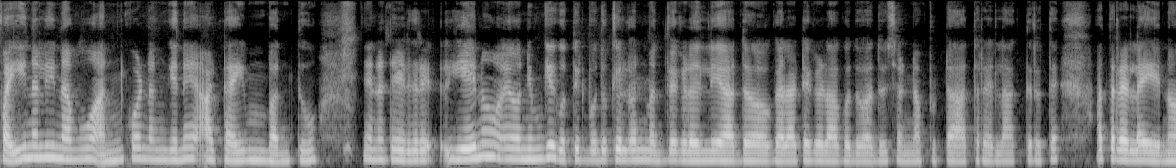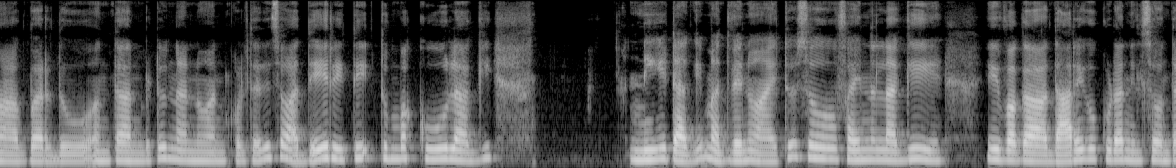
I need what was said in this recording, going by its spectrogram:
ಫೈನಲಿ ನಾವು ಅನ್ ಅಂದ್ಕೊಂಡಂಗೆ ಆ ಟೈಮ್ ಬಂತು. ಏನಂತ ಹೇಳಿದರೆ, ಏನು, ನಿಮಗೆ ಗೊತ್ತಿರ್ಬೋದು, ಕೆಲವೊಂದು ಮದುವೆಗಳಲ್ಲಿ ಅದು ಗಲಾಟೆಗಳಾಗೋದು, ಅದು ಸಣ್ಣ ಪುಟ್ಟ ಆ ಥರ ಎಲ್ಲ ಆಗ್ತಿರುತ್ತೆ. ಆ ಥರ ಎಲ್ಲ ಏನೂ ಆಗಬಾರ್ದು ಅಂತ ಅಂದ್ಬಿಟ್ಟು ನಾನು ಅಂದ್ಕೊಳ್ತಾ ಇದ್ದೆ. ಸೊ ಅದೇ ರೀತಿ ತುಂಬ ಕೂಲಾಗಿ ನೀಟಾಗಿ ಮದುವೆನೂ ಆಯಿತು. ಸೊ ಫೈನಲ್ಲಾಗಿ ಇವಾಗ ದಾರಿಗೂ ಕೂಡ ನಿಲ್ಲಿಸೋವಂಥ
